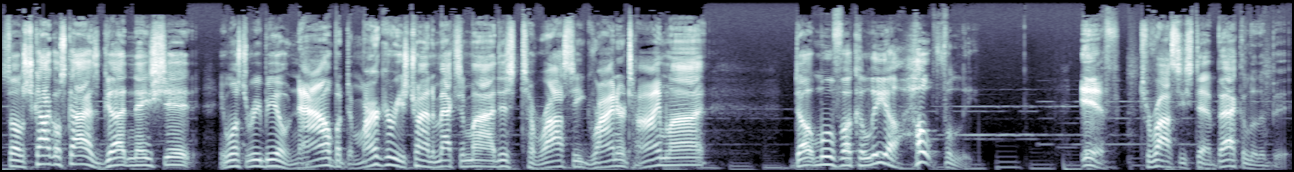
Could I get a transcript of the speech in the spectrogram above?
So the Chicago Sky is gutting they shit. He wants to rebuild now, but the Mercury is trying to maximize this Taurasi Griner timeline. Dope move for Kahleah, hopefully, if Taurasi step back a little bit.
